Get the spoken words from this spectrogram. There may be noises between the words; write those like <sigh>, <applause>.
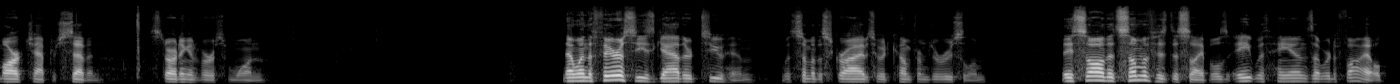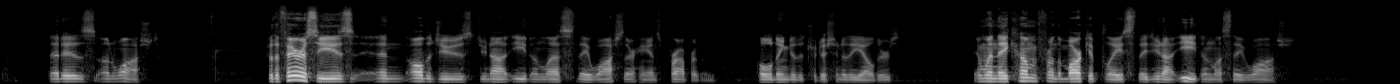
Mark chapter 7, starting in verse 1. Now, when the Pharisees gathered to him with some of the scribes who had come from Jerusalem, they saw that some of his disciples ate with hands that were defiled, that is, unwashed. For the Pharisees and all the Jews do not eat unless they wash their hands properly, holding to the tradition of the elders. And when they come from the marketplace, they do not eat unless they wash.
